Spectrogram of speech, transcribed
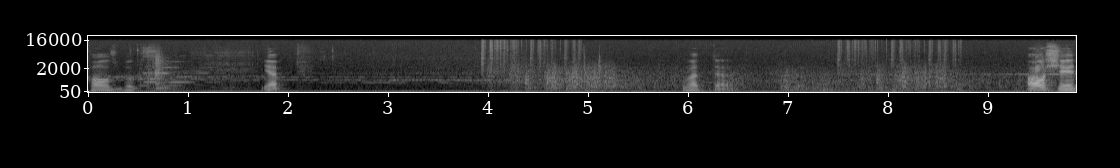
False books. Yep. What the? Oh shit.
